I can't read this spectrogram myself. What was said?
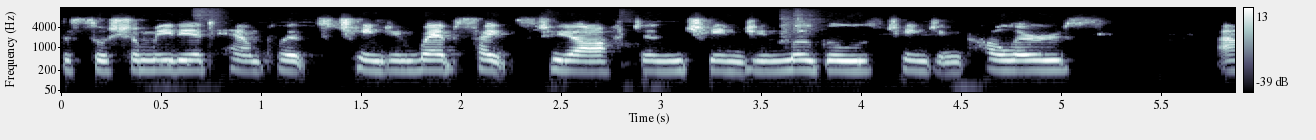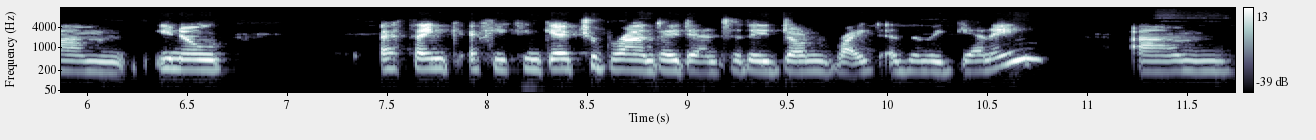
the social media templates, changing websites too often, changing logos, changing colors. Um, you know, I think if you can get your brand identity done right in the beginning, um,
